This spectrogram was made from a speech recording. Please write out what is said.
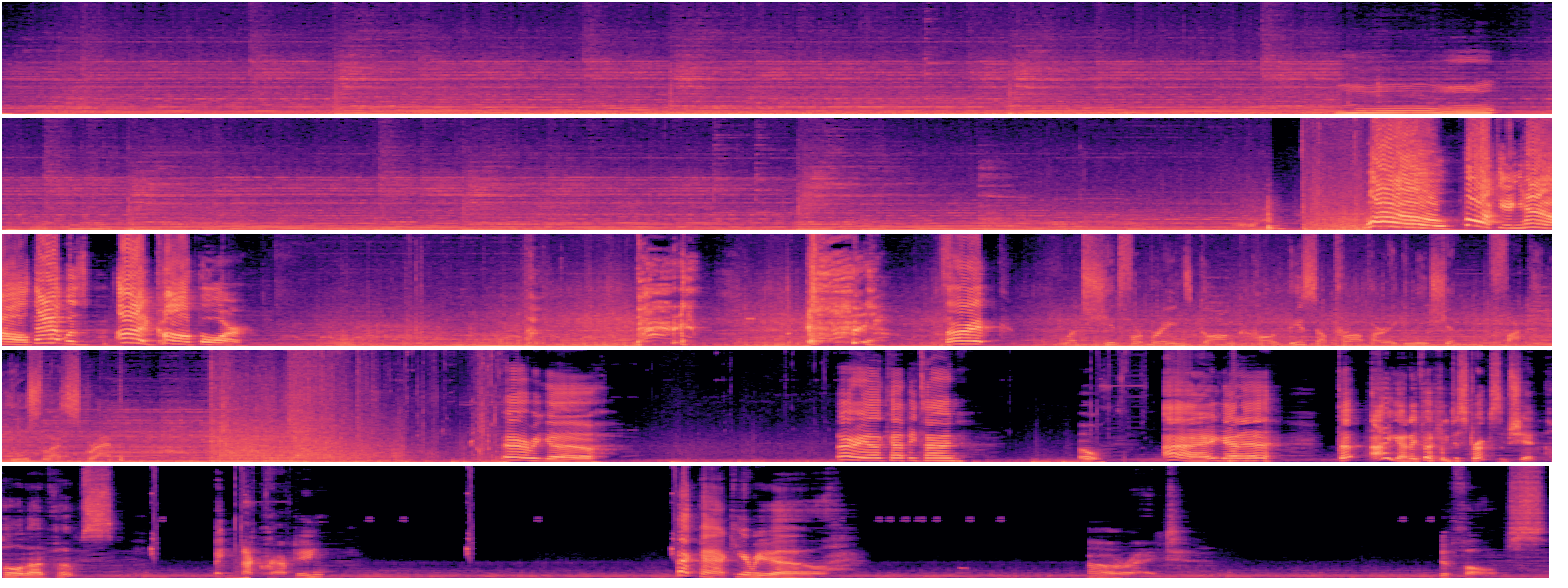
A proper ignition? Fucking useless scrap. There we go. There you go, Capitan. Oh, I gotta. I gotta fucking destruct some shit. Hold on, folks. Wait, not crafting. Backpack, here we go. Alright. Defaults.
